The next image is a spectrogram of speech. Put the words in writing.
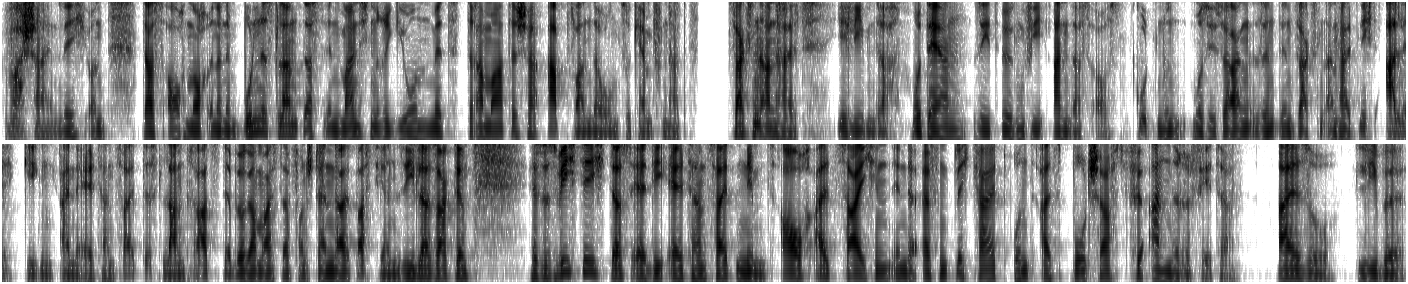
Wahrscheinlich. Und das auch noch in einem Bundesland, das in manchen Regionen mit dramatischer Abwanderung zu kämpfen hat. Sachsen-Anhalt, ihr Lieben da, modern sieht irgendwie anders aus. Gut, nun muss ich sagen, sind in Sachsen-Anhalt nicht alle gegen eine Elternzeit des Landrats. Der Bürgermeister von Stendal, Bastian Sieler, sagte, es ist wichtig, dass er die Elternzeit nimmt, auch als Zeichen in der Öffentlichkeit und als Botschaft für andere Väter. Also, liebe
